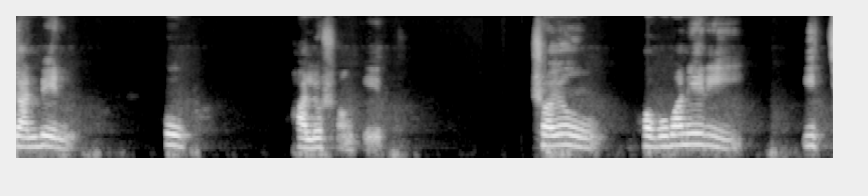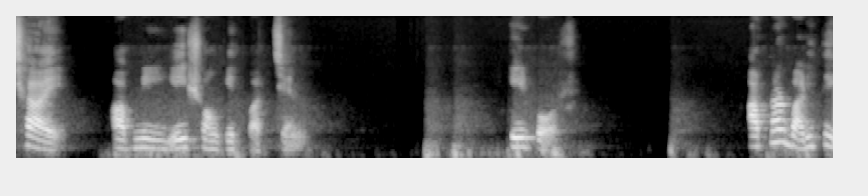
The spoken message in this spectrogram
জানবেন, খুব ভালো সংকেত। স্বয়ং ভগবানেরই ইচ্ছায় আপনি এই সংকেত পাচ্ছেন। এরপর, আপনার বাড়িতে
